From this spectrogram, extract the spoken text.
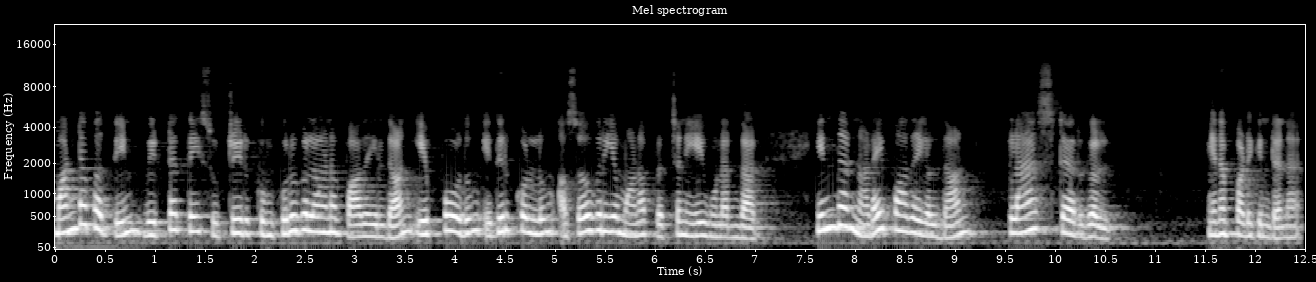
மண்டபத்தின் விட்டத்தை சுற்றிருக்கும் குறுகலான பாதையில்தான் எப்போதும் எதிர்கொள்ளும் அசௌகரியமான பிரச்சனையை உணர்ந்தார். இந்த நடைபாதைகள்தான் கிளாஸ்டர்கள் எனப்படுகின்றன.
